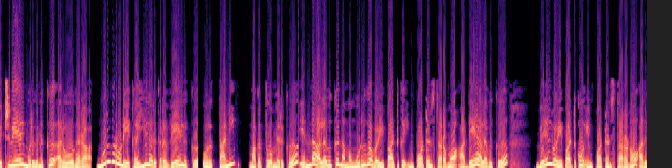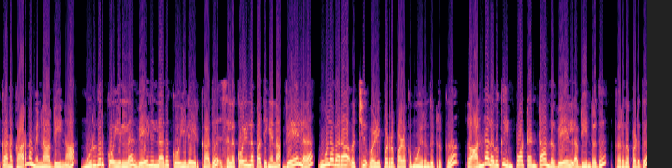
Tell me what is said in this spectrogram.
வெற்றிவேல் முருகனுக்கு அரோகரா. முருகருடைய கையில இருக்கிற வேலுக்கு ஒரு தனி மகத்துவம் இருக்கு. எந்த அளவுக்கு நம்ம முருக வழிபாட்டுக்கு இம்பார்ட்டன்ஸ் தரமோ அதே அளவுக்கு வேல் வழிபாட்டுக்கும் இம்பார்ட்டன்ஸ் தரணும். அதுக்கான காரணம் என்ன அப்படின்னா முருகர் கோயில்ல வேல் இல்லாத கோயிலே இருக்காது. சில கோயில்ல பாத்தீங்கன்னா வேலை மூலவரா வச்சு வழிபடுற பழக்கமும் இருந்துட்டு இருக்கு அந்த அளவுக்கு இம்பார்ட்டண்டா அந்த வேல் அப்படின்றது கருதப்படுது.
